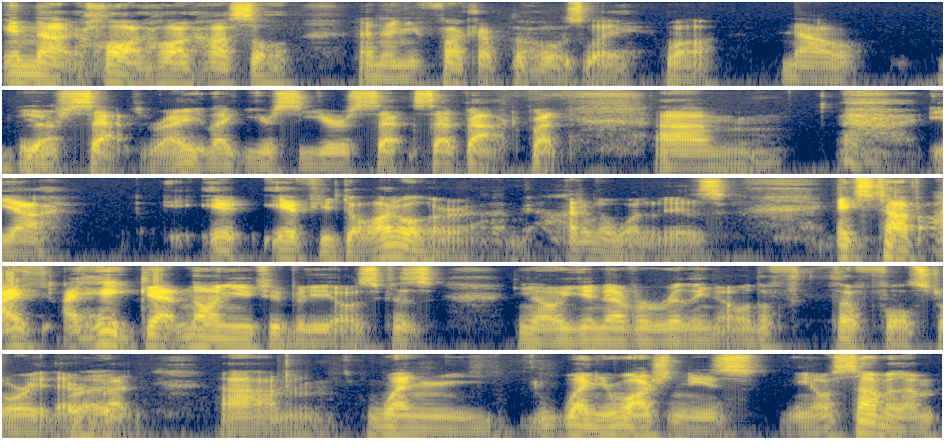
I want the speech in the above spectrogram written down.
in that hot, hot hustle and then you fuck up the hose lay. Well, now Yeah. you're set, right? Like you're you're set set back. But um, yeah, if if you dawdle or I, mean, I don't know what it is, it's tough. I I hate getting on YouTube videos because you know you never really know the the full story there. Right. But um, when when you're watching these, you know, some of them.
